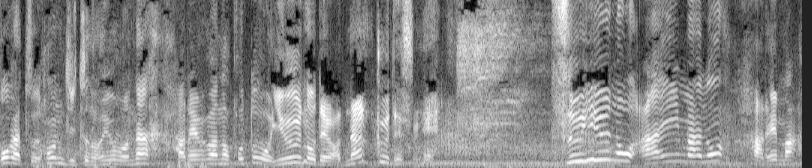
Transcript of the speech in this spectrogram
5月本日のような晴れ間のことを言うのではなくですね梅雨の合間の晴れ間、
